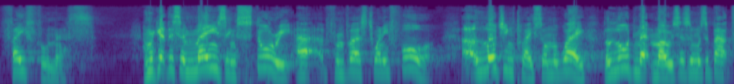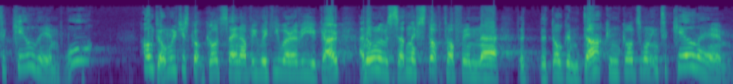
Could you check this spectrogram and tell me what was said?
faithfulness. And we get this amazing story uh, from verse 24. At a lodging place on the way, the Lord met Moses and was about to kill him. What? Hold on, we've just got God saying, I'll be with you wherever you go. And all of a sudden, they've stopped off in uh, the, the dog and duck, and God's wanting to kill him.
